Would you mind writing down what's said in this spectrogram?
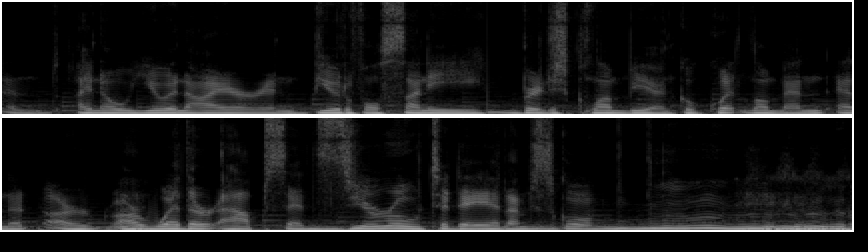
and I know you and I are in beautiful sunny British Columbia and Coquitlam, and, and it, our, our weather app said zero today. And I'm just going,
